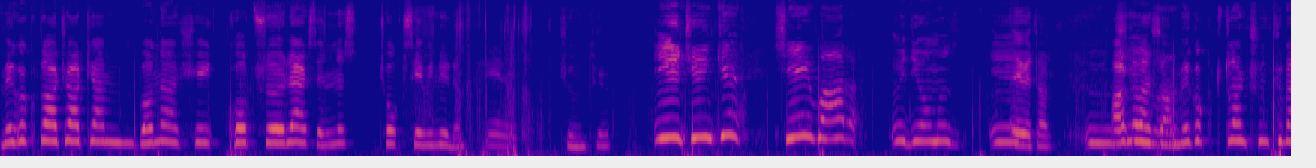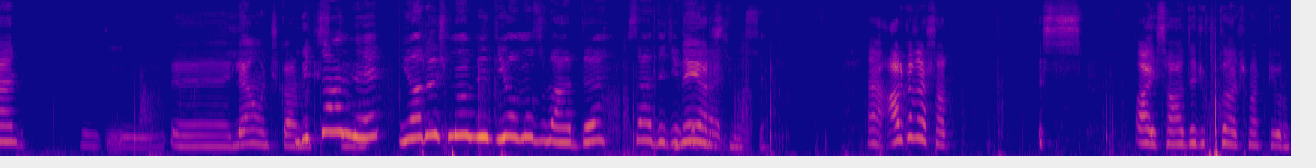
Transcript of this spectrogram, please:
mega kutu açarken bana şey kod söylerseniz çok sevinirim. Evet. Çünkü İyi çünkü şey var videomuz. e, evet ar- e, şey arkadaşlar var. mega kutudan çünkü ben e, Leon çıkarmak Bir tane istiyorum. yarışma videomuz vardı. Sadece Ne yarışması? Ha, arkadaşlar ay sadece kutu açmak diyorum.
